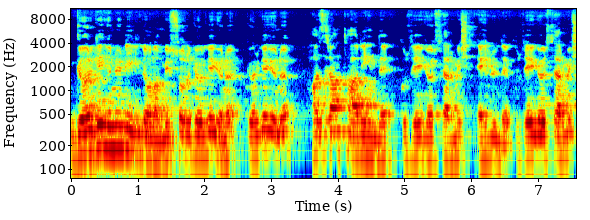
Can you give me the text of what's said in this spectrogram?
Gölge yönüyle ilgili olan bir soru gölge yönü. Gölge yönü Haziran tarihinde kuzeyi göstermiş, Eylül'de kuzeyi göstermiş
